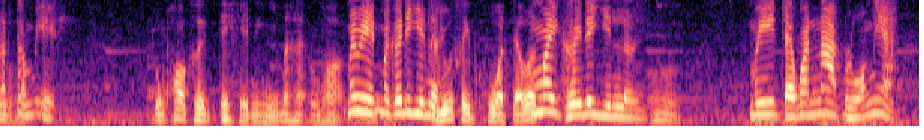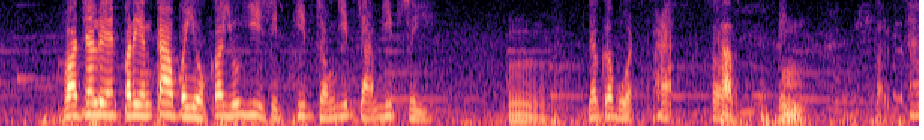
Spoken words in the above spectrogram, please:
นักทำเอกหลวงพ่อเคยได้เห็นอย่างนี้มาฮะหลวงพ่อไม่มีไม่เคยได้ยินเลยอายุสิบขวบแต่ว่าไม่เคยได้ยินเลยอืมมีแต่ว่านาคหลวงเนี่ย พอจะเรียนปรริญญาเก้าประโยคก็อายุยี่สิบยี่สองยี่สามยี่สี่อืม แล้วก็บวชพระก็ครับเป็นอืมอ่า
